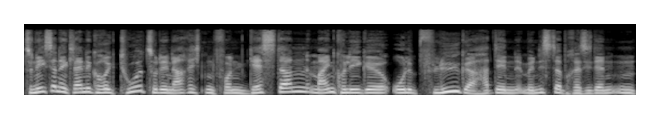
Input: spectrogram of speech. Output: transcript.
Zunächst eine kleine Korrektur zu den Nachrichten von gestern. Mein Kollege Ole Pflüger hat den Ministerpräsidenten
